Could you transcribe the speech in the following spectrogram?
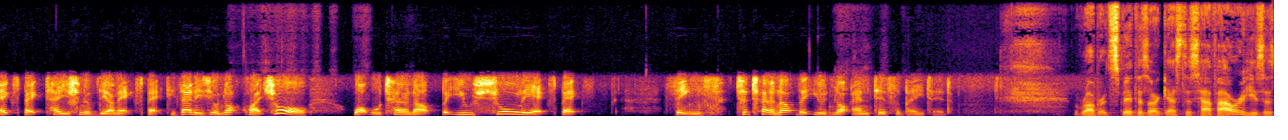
expectation of the unexpected. That is, you're not quite sure what will turn up, but you surely expect things to turn up that you'd not anticipated. Robert Smith is our guest this half hour. He's a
